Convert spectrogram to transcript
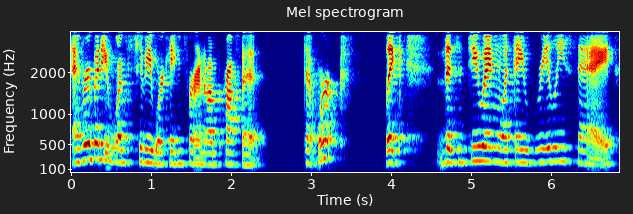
everybody wants to be working for a nonprofit that works, like that's doing what they really say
